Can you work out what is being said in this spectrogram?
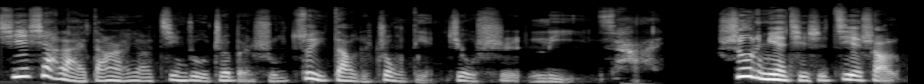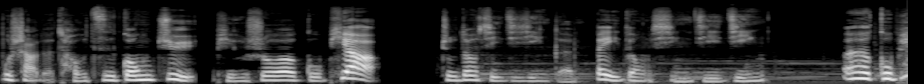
接下来当然要进入这本书最大的重点，就是理财。书里面其实介绍了不少的投资工具，比如说股票、主动型基金跟被动型基金。呃，股票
